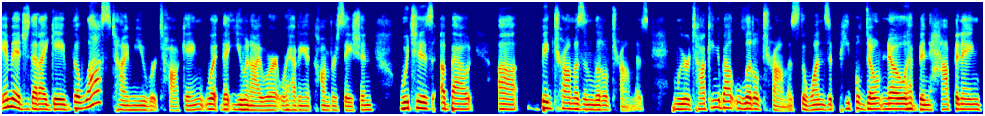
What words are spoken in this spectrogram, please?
image that I gave the last time you were talking, what that you and I were were having a conversation, which is about uh, big traumas and little traumas. And we were talking about little traumas, the ones that people don't know have been happening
